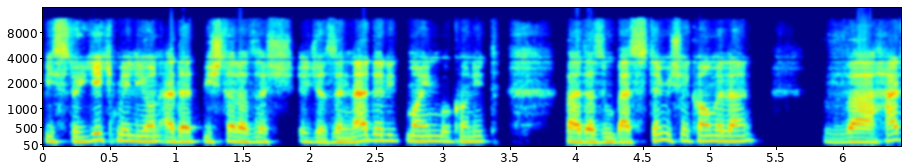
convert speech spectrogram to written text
21 میلیون عدد بیشتر ازش اجازه ندارید ماین بکنید. بعد از اون بسته میشه کاملا. و هر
